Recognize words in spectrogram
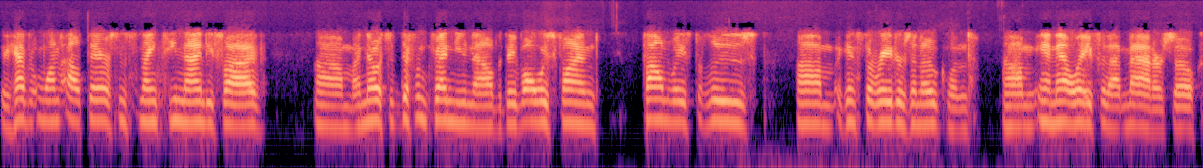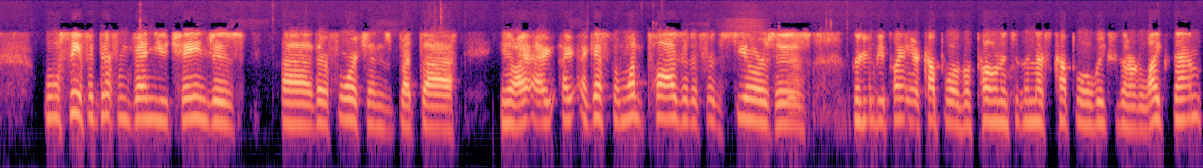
They haven't won out there since 1995. Um, I know it's a different venue now, but they've always find found ways to lose um, against the Raiders in Oakland um, and LA for that matter. So we'll see if a different venue changes uh, their fortunes. But uh, you know, I, I, I guess the one positive for the Steelers is they're going to be playing a couple of opponents in the next couple of weeks that are like them,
